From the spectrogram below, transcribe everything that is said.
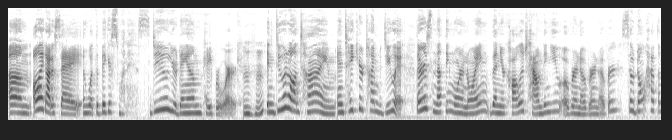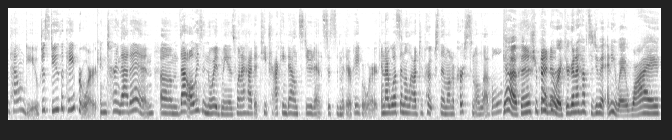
Um, all I gotta say, and what the biggest one is, do your damn paperwork mm-hmm. and do it on time and take your time to do it. There is nothing more annoying than your college hounding you over and over and over. So don't have them hound you. Just do the paperwork and turn that in. Um, that always annoyed me is when I had to keep tracking down students to submit their paperwork, and I wasn't allowed to approach them on a personal level. Yeah, finish your paperwork. You're gonna have to do it anyway. Why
